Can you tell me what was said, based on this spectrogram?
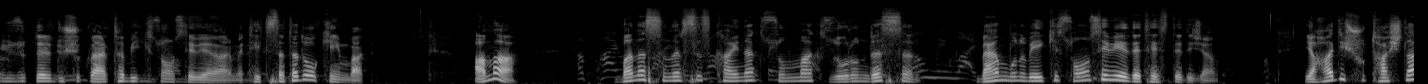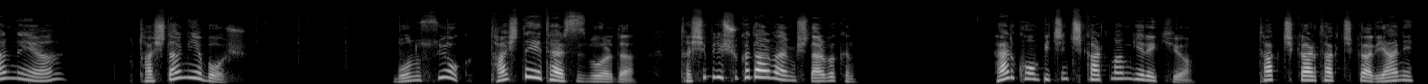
Yüzükleri düşük ver. Tabii ki son seviye verme. Teçhizata da okeyim bak. Ama bana sınırsız kaynak sunmak zorundasın. Ben bunu belki son seviyede test edeceğim. Ya hadi şu taşlar ne ya? Bu taşlar niye boş? Bonusu yok. Taş da yetersiz bu arada. Taşı bile şu kadar vermişler bakın. Her komp için çıkartmam gerekiyor. Tak çıkar tak çıkar. Yani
